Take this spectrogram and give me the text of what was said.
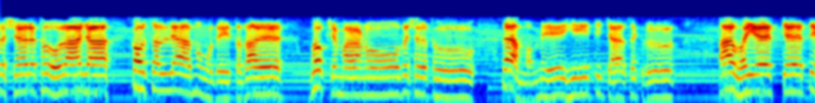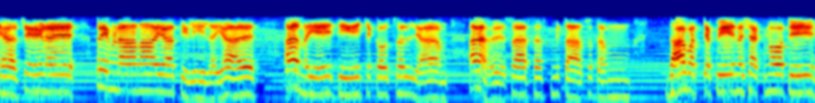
दशरथो राजा कौसल्या ममुदे तदा भोक्ष्यमाणो दशरथो राममेहीति च सकृत् आह्वयत्यतिहर्षेण प्रेम्णा नायाति लीलया। अनयेति च कौसल्याम्। आह सा सस्मिता सुतम्। धावत्यपि न शक्नोति।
